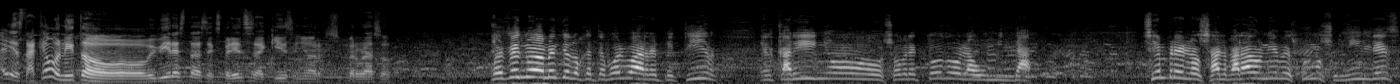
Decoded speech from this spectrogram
Ahí está, qué bonito vivir estas experiencias aquí, señor Superbrazo. Pues es nuevamente lo que te vuelvo a repetir, el cariño, sobre todo la humildad. Siempre los Alvarado Nieves fuimos humildes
